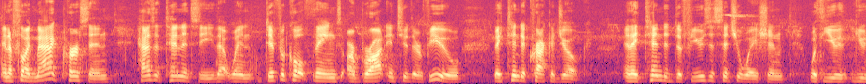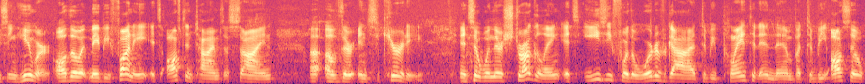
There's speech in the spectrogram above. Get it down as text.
And a phlegmatic person has a tendency that when difficult things are brought into their view, they tend to crack a joke and they tend to diffuse a situation with using humor. Although it may be funny, it's oftentimes a sign uh, of their insecurity. And so when they're struggling, it's easy for the Word of God to be planted in them, but to be also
